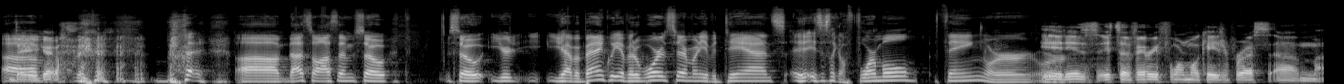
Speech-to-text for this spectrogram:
Um, there you go. but um, that's awesome. So, so you're you have a banquet, you have an award ceremony, you have a dance. Is this like a formal thing, or, or? it is? It's a very formal occasion for us. Um,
